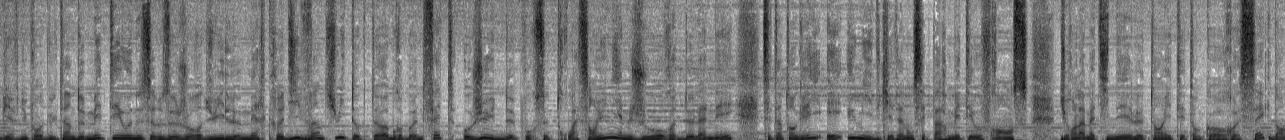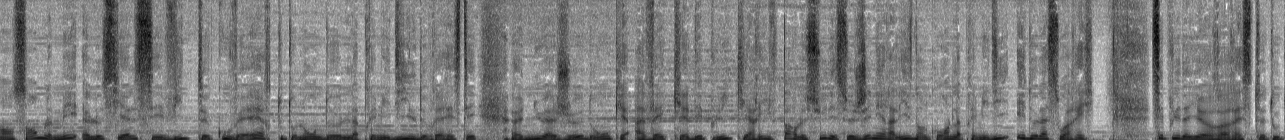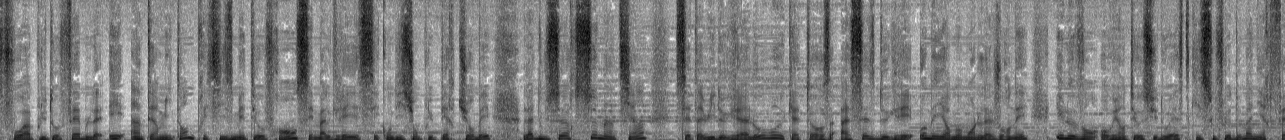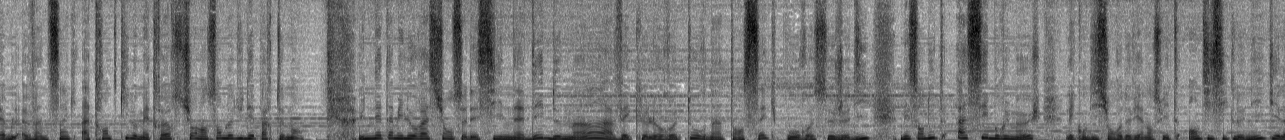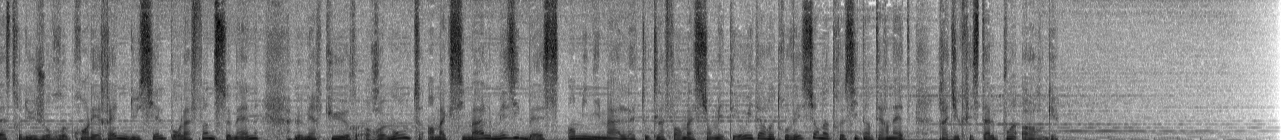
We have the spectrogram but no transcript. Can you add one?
bienvenue pour le bulletin de météo. Nous sommes aujourd'hui le mercredi 28 octobre. Bonne fête au Jude pour ce 301e jour de l'année. C'est un temps gris et humide qui est annoncé par Météo France. Durant la matinée, le temps était encore sec dans l'ensemble, mais le ciel s'est vite couvert. Tout au long de l'après-midi, il devrait rester euh, nuageux, donc avec des pluies qui arrivent par le sud et se généralisent dans le courant de l'après-midi et de la soirée. Ces pluies d'ailleurs restent toutefois plutôt faibles et intermittentes, précise Météo France, et malgré ces conditions plus perturbées, la douceur se maintient. 7 à 8 degrés à l'aube, 14 à 16 degrés au meilleur moment de la journée, et le vent orienté au sud-ouest qui souffle de manière faible, 25 à 30 km h sur l'ensemble du département. Une nette amélioration se dessine dès demain avec le retour d'un temps sec pour ce jeudi, mais sans doute assez brumeux. Les conditions redeviennent ensuite anticycloniques et l'astre du jour reprend les rênes du ciel pour la fin de semaine. Le mercure remonte en maximal, mais il baisse en minimal. Toute l'information météo est à retrouver sur notre site internet radiocristal.org.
